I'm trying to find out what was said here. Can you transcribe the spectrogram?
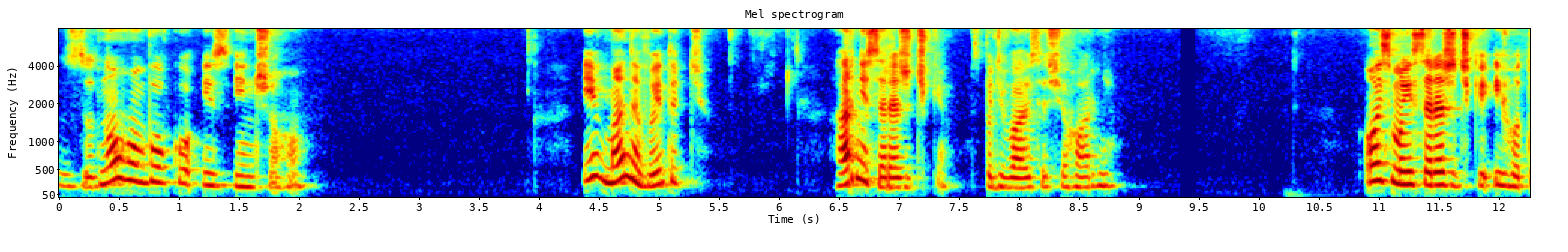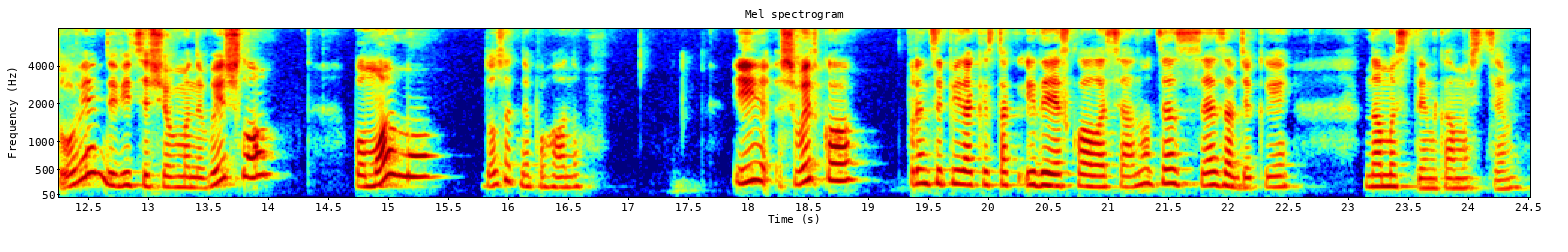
З одного боку і з іншого. І в мене вийдуть гарні сережечки. Сподіваюся, що гарні. Ось мої сережечки і готові. Дивіться, що в мене вийшло. По-моєму, досить непогано. І швидко, в принципі, якось так ідея склалася. Ну, це все завдяки намистинкам ось цим.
